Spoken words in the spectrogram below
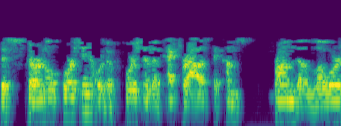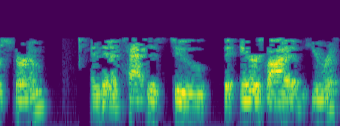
the sternal portion or the portion of the pectoralis that comes from the lower sternum and then attaches to the inner side of the humerus.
